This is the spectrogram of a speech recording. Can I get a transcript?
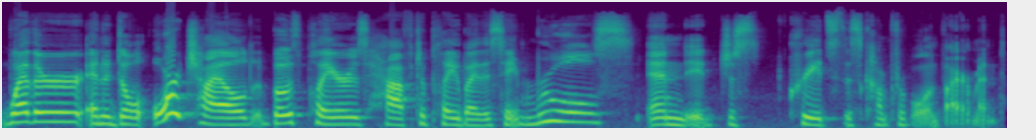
whether an adult or child, both players have to play by the same rules, and it just creates this comfortable environment.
